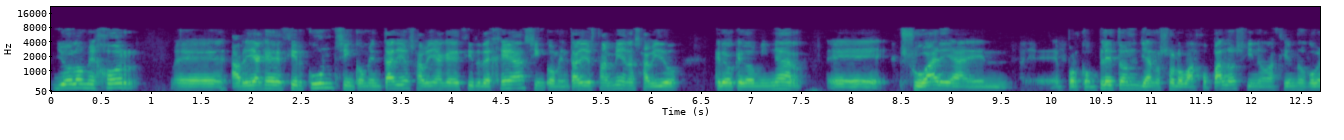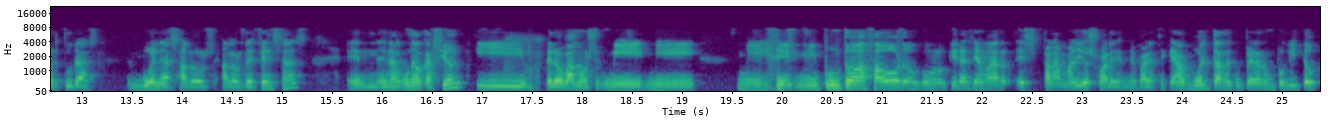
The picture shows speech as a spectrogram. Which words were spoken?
yo lo mejor eh, habría que decir Kun sin comentarios, habría que decir De Gea sin comentarios también. Ha sabido, creo que, dominar eh, su área en, eh, por completo, ya no solo bajo palos, sino haciendo coberturas buenas a los, a los defensas en, alguna ocasión. Y, pero vamos, mi, mi, mi, mi, punto a favor, o como lo quieras llamar, es para Mario Suárez. Me parece que ha vuelto a recuperar un poquito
